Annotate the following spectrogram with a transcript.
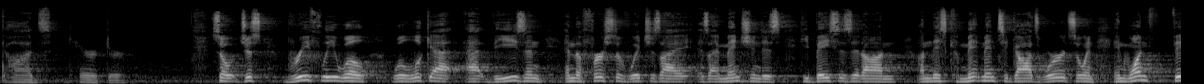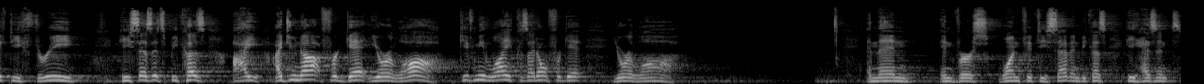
God's character. So just briefly we'll, we'll look at, at these, and, and the first of which, as I, as I mentioned, is he bases it on, on this commitment to God's word. So in, in 153, he says, It's because I, I do not forget your law. Give me life because I don't forget your law. And then in verse 157, because he hasn't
